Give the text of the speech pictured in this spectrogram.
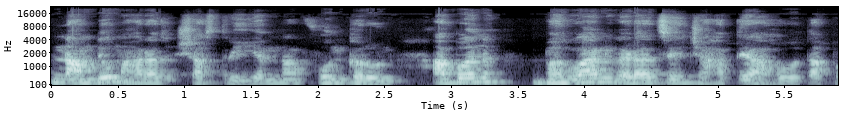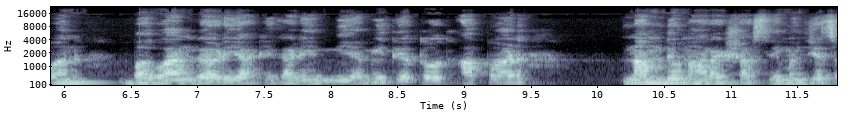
नामदेव महाराज शास्त्री यांना फोन करून आपण भगवानगडाचे चाहते आहोत आपण भगवानगड या ठिकाणी नियमित येतो आपण नामदेव महाराज शास्त्री म्हणजेच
